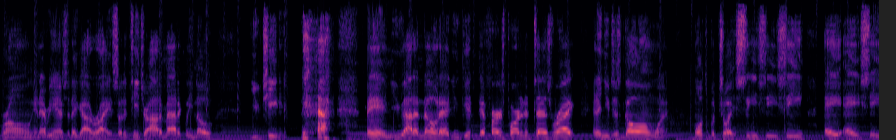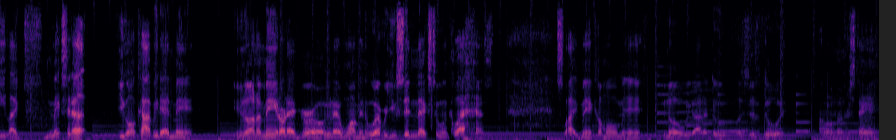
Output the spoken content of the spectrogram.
wrong, and every answer they got right. So the teacher automatically know you cheated. Man, you gotta know that you get the first part of the test right, and then you just go on one multiple choice, C, C, C, A, A, C. Like, mix it up. You're going to copy that man. You know what I mean? Or that girl, or that woman, whoever you sitting next to in class. It's like, man, come on, man. You know what we got to do. Let's just do it. I don't understand.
